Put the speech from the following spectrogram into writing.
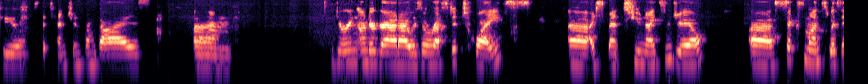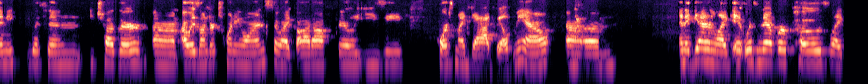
too—the attention from guys. Um, during undergrad, I was arrested twice. Uh, I spent two nights in jail, uh, six months within, e- within each other. Um, I was under 21, so I got off fairly easy. Of course, my dad bailed me out. Um, and again like it was never posed like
